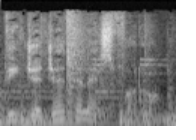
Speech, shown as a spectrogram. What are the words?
Di Gegè Telesforo.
